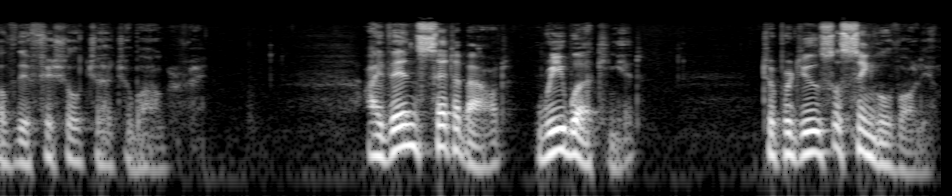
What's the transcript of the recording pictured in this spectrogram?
of the official Churchill biography. I then set about reworking it to produce a single volume,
